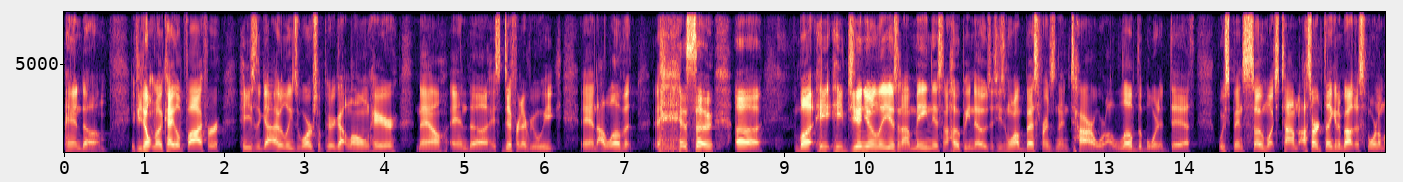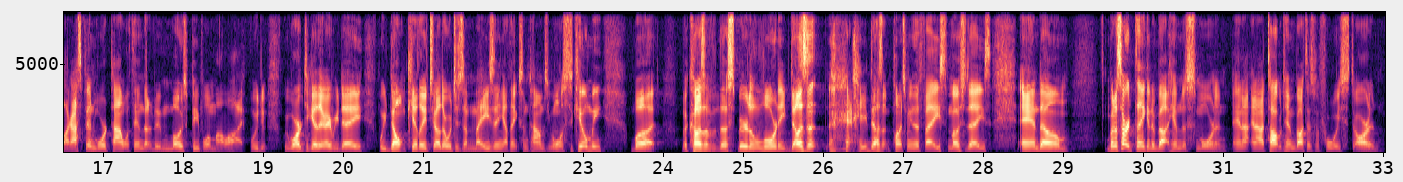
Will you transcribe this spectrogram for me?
And um, if you don't know Caleb Pfeiffer, he's the guy who leads worship here, got long hair now, and uh, it's different every week, and I love it. so uh, but he, he genuinely is, and I mean this, and I hope he knows this. He's one of my best friends in the entire world. I love the boy to death. We spend so much time. I started thinking about this morning. I'm like, I spend more time with him than I do most people in my life. We, do, we work together every day. We don't kill each other, which is amazing. I think sometimes he wants to kill me, but because of the Spirit of the Lord, he doesn't. he doesn't punch me in the face most days. And, um, but I started thinking about him this morning, and I, and I talked to him about this before we started.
